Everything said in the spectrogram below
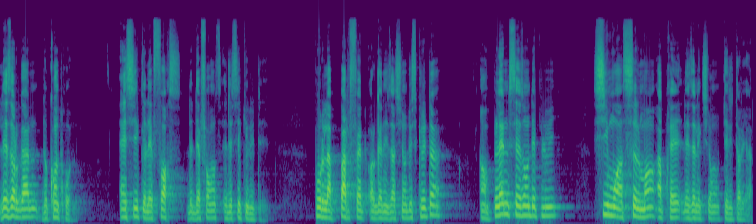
les organes de contrôle, ainsi que les forces de défense et de sécurité pour la parfaite organisation du scrutin en pleine saison des pluies six mois seulement après les élections territoriales.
